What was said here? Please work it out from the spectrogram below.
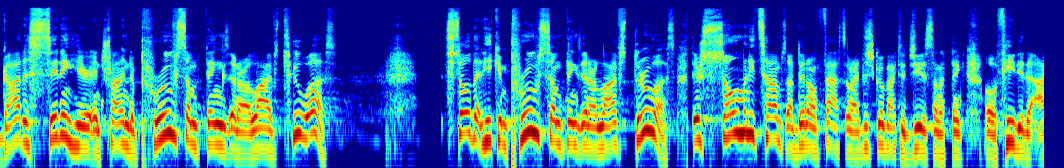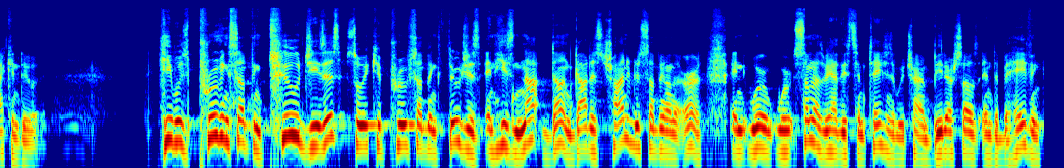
God is sitting here and trying to prove some things in our lives to us so that he can prove some things in our lives through us. There's so many times I've been on fast and I just go back to Jesus and I think, oh, if he did it, I can do it. He was proving something to Jesus so he could prove something through Jesus. And he's not done. God is trying to do something on the earth. And we're, we're sometimes we have these temptations. We try and beat ourselves into behaving.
